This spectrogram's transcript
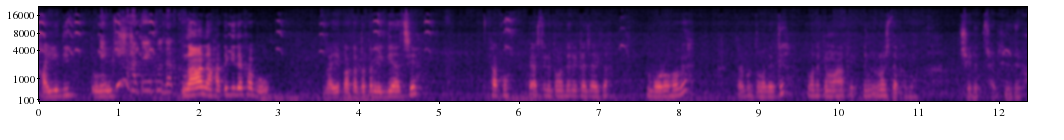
খাইয়ে দিই। না না হাতে কি দেখাবো? গায়ে পাতা টাতা লেগে আছে। থাকো আজ থেকে তোমাদের এটা জায়গা বড় হবে। তারপর তোমাদেরকে তোমাদেরকে মাকে একদিন রোজ দেখাবো। ছেড়ে ছাড়িয়ে দেবো।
